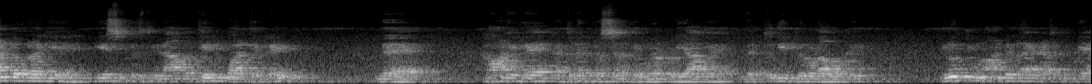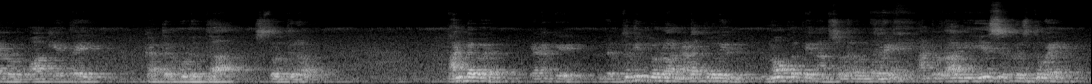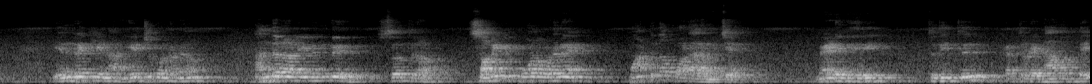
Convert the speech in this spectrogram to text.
ஆண்டவராகிய இயேசு கிறிஸ்து நாமத்தில் வாழ்த்துக்கள். இந்த காலையில் கத்திர பிரசனத்தை உடன்படியாக இந்த துதி பெருவிழாவுக்கு இருபத்தி மூணு ஆண்டுகளாக நடக்க முடியாத ஒரு வாக்கியத்தை கத்தர் கொடுத்தார். ஸ்தோத்திரம். ஆண்டவர் எனக்கு இந்த துதி பெருவிழா நடத்துவதின் நோக்கத்தை நான் சொல்ல விரும்புகிறேன். ஆண்டவராகிய இயேசு கிறிஸ்துவை என்றைக்கு நான் ஏற்றுக்கொண்டனோ அந்த நாளிலிருந்து ஸ்தோத்திரம். சபைக்கு போன உடனே பாட்டு தான் பாட ஆரம்பித்தேன். மேடை துதித்து கர்த்தருடைய நாமத்தை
